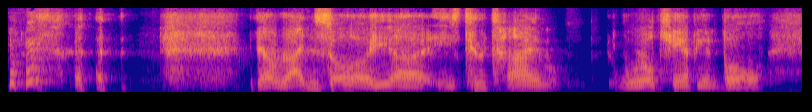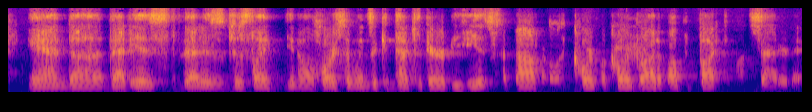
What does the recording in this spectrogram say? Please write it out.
yeah, riding solo. He uh, he's two time world champion bull. And uh, that is that is just like you know a horse that wins a Kentucky Derby. He is phenomenal. And Cord McCoy brought him up and bucked Saturday.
